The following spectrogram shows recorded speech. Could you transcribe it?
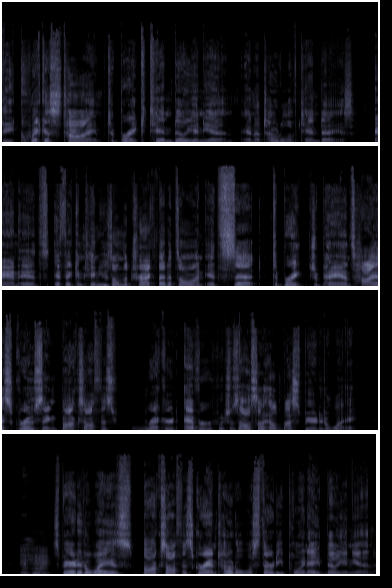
the quickest time to break 10 billion yen in a total of 10 days. And it's if it continues on the track that it's on, it's set to break Japan's highest grossing box office record ever, which was also held by Spirited Away. Mm-hmm. Spirited Away's box office grand total was 30.8 billion yen,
